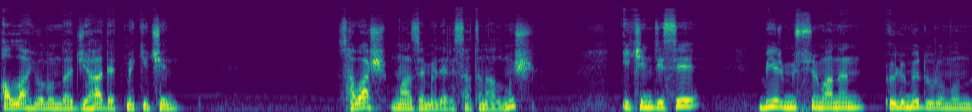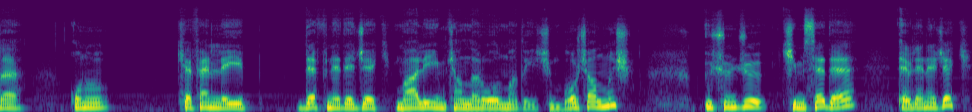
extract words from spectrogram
Allah yolunda cihad etmek için savaş malzemeleri satın almış. İkincisi bir Müslümanın ölümü durumunda onu kefenleyip defnedecek mali imkanları olmadığı için borç almış. Üçüncü kimse de evlenecek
